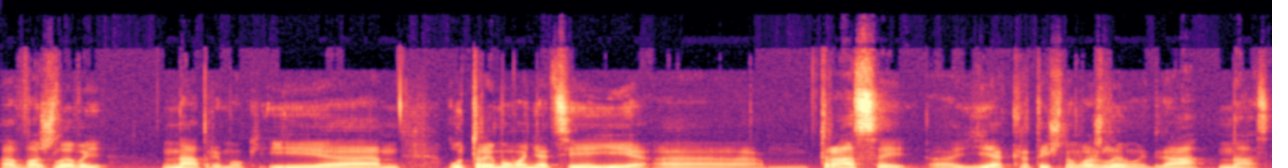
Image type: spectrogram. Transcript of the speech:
важливий напрямок. І е, утримування цієї е, траси е, є критично важливим для нас.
